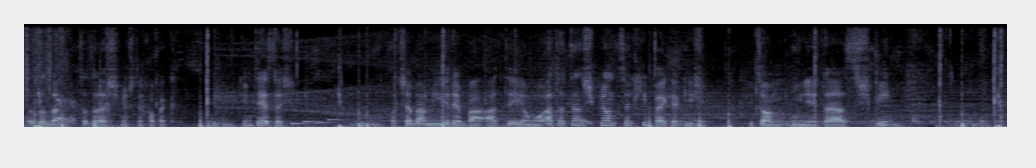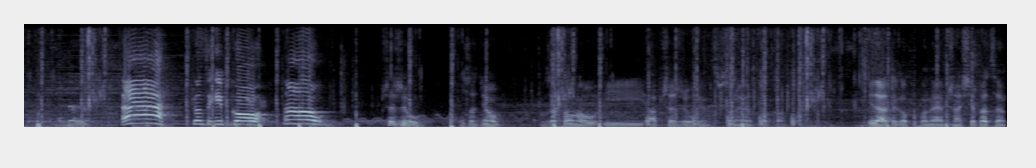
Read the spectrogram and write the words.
Co to za, co to za śmieszny chopek? Kim ty jesteś? Potrzeba mi ryba, a ty ją... A to ten śpiący hipek jakiś. I co, on u mnie teraz śpi? A! Śpiący hipko! No! Przeżył. Ostatnio zatonął i... a przeżył, więc w sumie spoko. Ile ja tego pokonałem? 13%.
